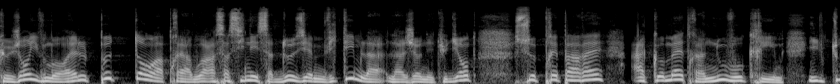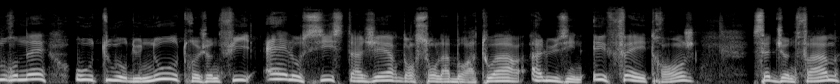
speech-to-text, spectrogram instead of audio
que Jean-Yves Morel, peu de temps après avoir assassiné sa deuxième victime, la, jeune étudiante, se préparait à commettre un nouveau crime. Il tournait autour d'une autre jeune fille, elle aussi stagiaire dans son laboratoire à l'usine. Et fait étrange, cette jeune femme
